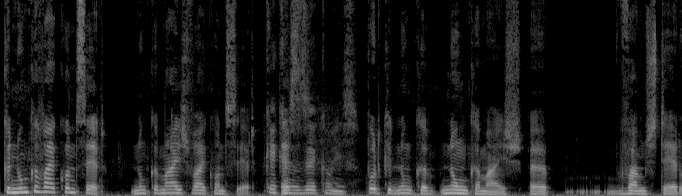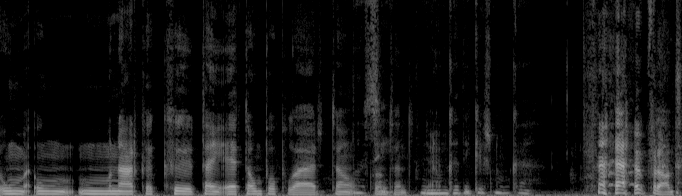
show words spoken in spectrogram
que nunca vai acontecer nunca mais vai acontecer. O que é que quer dizer com isso? Porque nunca, nunca mais uh, vamos ter um, um monarca que tem, é tão popular, tão Sim, contente. Nunca digas nunca. Pronto.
